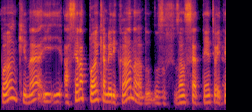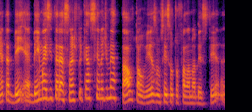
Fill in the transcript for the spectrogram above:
punk, né? E, e a cena punk americana do, dos anos 70 e 80 é bem, é bem mais interessante do que a cena de metal, talvez. Não sei se eu tô falando uma besteira,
